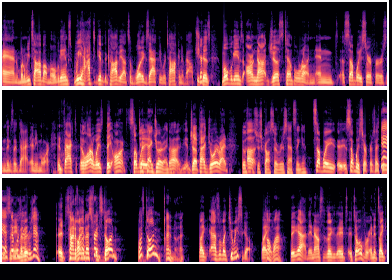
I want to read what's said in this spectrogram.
and when we talk about mobile games, we have to give the caveats of what exactly we're talking about Sure. because mobile games are not just Temple Run and uh, Subway Surfers and things like that anymore. In fact, in a lot of ways, they aren't. Subway Jetpack Joyride, uh, Jetpack Joyride, uh, Ghostbusters crossover is happening again. Subway uh, Subway Surfers. I think Yeah, yeah, is the name Subway of it. Surfers, yeah. It's Kinda Funny done. Best Friends. It's done. It's done I didn't know that. Like as of like two weeks ago. Like, Oh, wow. They, yeah, they announced that like, it's it's over, and it's like,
